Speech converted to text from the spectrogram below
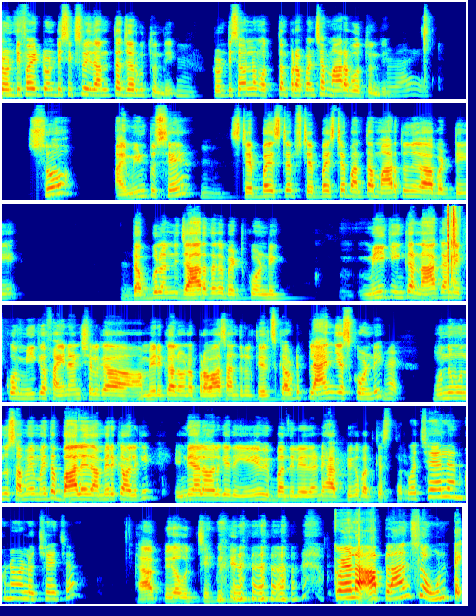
twenty five twenty సిక్స్లో ఇదంతా జరుగుతుంది. ట్వంటీ సెవెన్లో మొత్తం ప్రపంచం మారబోతుంది. So I mean to say step by step step by step అంతా మారుతుంది కాబట్టి డబ్బులన్నీ జాగ్రత్తగా పెట్టుకోండి. మీకు ఇంకా నాకన్నా ఎక్కువ మీకే ఫైనాన్షియల్గా అమెరికాలో ఉన్న ప్రవాసాంధ్రులకు తెలుసు కాబట్టి ప్లాన్ చేసుకోండి. ముందు ముందు సమయం అయితే బాగాలేదు అమెరికా వాళ్ళకి ఇండియాలో వాళ్ళకి అయితే ఏం ఇబ్బంది లేదండి. హ్యాపీగా బతికేస్తారు. వచ్చేయాలి అనుకున్న వాళ్ళు వచ్చేయచ్చా? హ్యాపీగా వచ్చేయండి ఒకవేళ ఆ ప్లాన్స్లో ఉంటే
